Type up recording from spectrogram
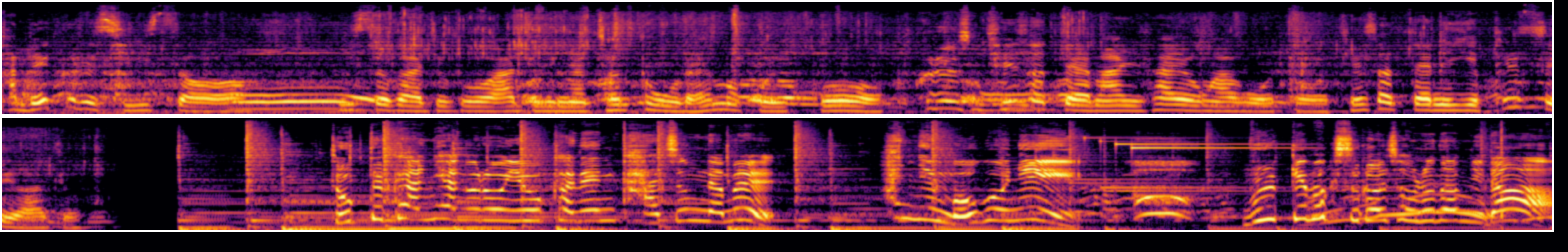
다 몇 그릇이 있어. 오. 있어가지고 아주 그냥 전통으로 해먹고 있고. 그래서 제사 때 많이 사용하고 또 제사 때는 이게 필수요 아주. 독특한 향으로 유혹하는 가죽나물 한 입 먹으니 헉, 물개 박수가 절로 납니다.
